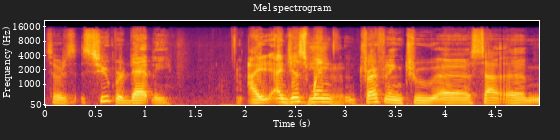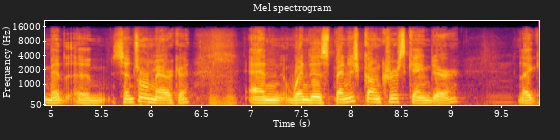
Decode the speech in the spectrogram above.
So it's super deadly. I, I just went traveling through uh, South, uh, Med, um, Central America, and when the Spanish conquerors came there, like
